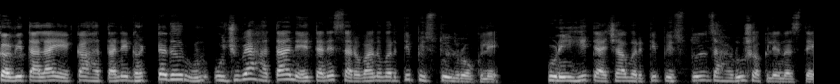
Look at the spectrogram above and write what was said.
कविताला एका हाताने घट्ट धरून उजव्या हाताने त्याने सर्वांवरती पिस्तूल रोखले. कुणीही त्याच्यावरती पिस्तूल झाडू शकले नसते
